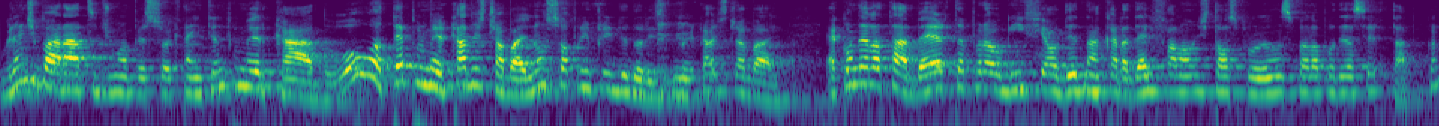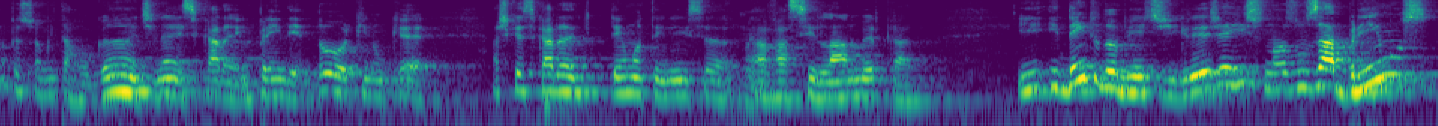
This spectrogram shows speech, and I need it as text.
o grande barato de uma pessoa que está entrando para o mercado, ou até para o mercado de trabalho, não só para o empreendedorismo, para o mercado de trabalho, é quando ela está aberta para alguém enfiar o dedo na cara dela e falar onde estão tá os problemas para ela poder acertar. Porque quando a pessoa é muito arrogante, né? Esse cara é empreendedor que não quer, acho que esse cara tem uma tendência a é. vacilar no mercado. E, e dentro do ambiente de igreja é isso, nós nos abrimos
